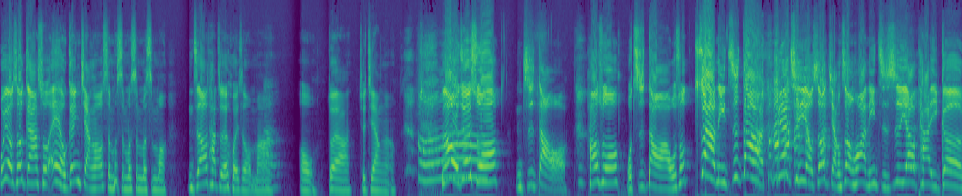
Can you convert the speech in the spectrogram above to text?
我有时候跟他说：“哎、欸，我跟你讲哦，什么什么什么什么，你知道他只会回什么吗？”嗯、哦，对啊，就这样啊。哦、然后我就会说。你知道哦？他就说我知道啊。我说这样你知道啊？因为其实有时候讲这种话，你只是要他一个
